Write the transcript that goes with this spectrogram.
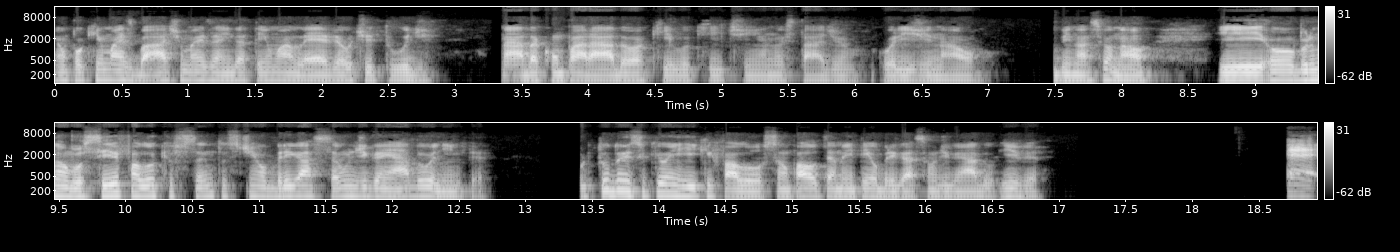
É um pouquinho mais baixo, mas ainda tem uma leve altitude, nada comparado àquilo que tinha no estádio original Binacional. E, ô Bruno, você falou que o Santos tinha obrigação de ganhar do Olímpia. Por tudo isso que o Henrique falou, o São Paulo também tem obrigação de ganhar do River? É,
